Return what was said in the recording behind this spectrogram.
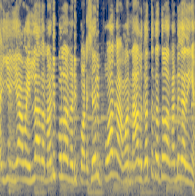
ஐயா அவன் இல்லாத நடிப்பெல்லாம் நடிப்பானே. சரி போங்க. அவன் நாலு கத்து கத்துவான் கண்டுக்காதீங்க.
